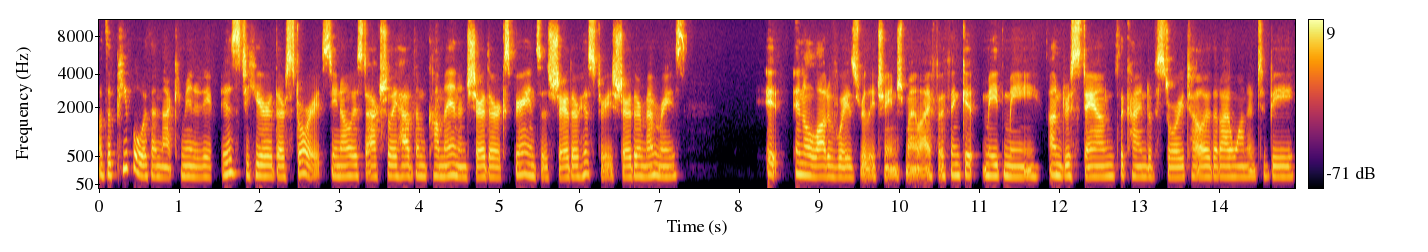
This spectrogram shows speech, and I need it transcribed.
of the people within that community is to hear their stories, you know, is to actually have them come in and share their experiences, share their histories, share their memories it in a lot of ways really changed my life. I think it made me understand the kind of storyteller that I wanted to be.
